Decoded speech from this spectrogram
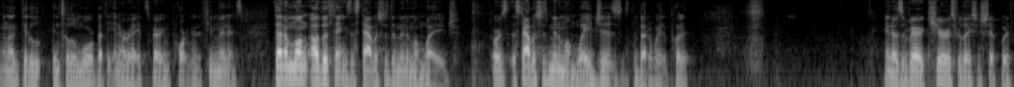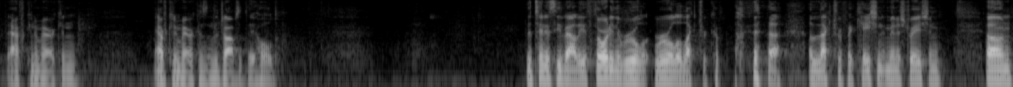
and I'll get into a little more about the NRA, it's very important in a few minutes, that among other things establishes the minimum wage, or establishes minimum wages is the better way to put it. And there's a very curious relationship with African American, African Americans and the jobs that they hold. The Tennessee Valley Authority and the Rural, Rural Electric Electrification Administration. Um,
